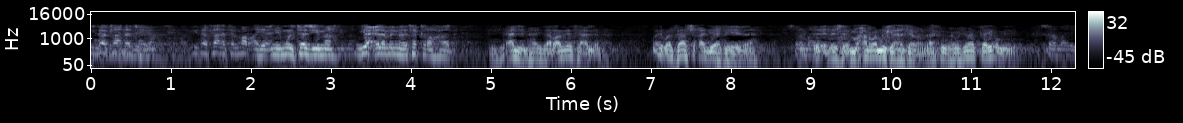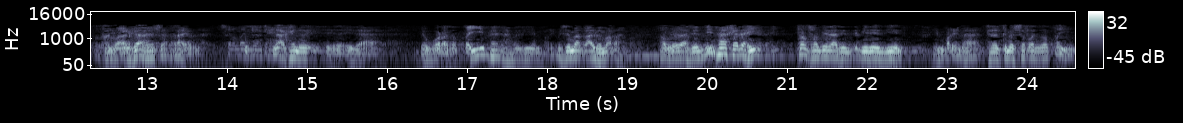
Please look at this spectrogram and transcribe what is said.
إذا كانت إذا كانت المرأة يعني ملتزمة ويعلم أنها تكره هذا. يعلمها إذا رضيت يعلمها والفاسق قد يهديه الله ليس محرم نكاح الكافر لكن حتى يؤمن. أما الكافر لا يؤمن لكن إذا دورت الطيب هذا هو الذي ينبغي. مثل ما قال في المرأة فضل ذات الدين هكذا هي. تظفر بذات الدين. ينبغي لها تلتمس الرجل الطيب.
